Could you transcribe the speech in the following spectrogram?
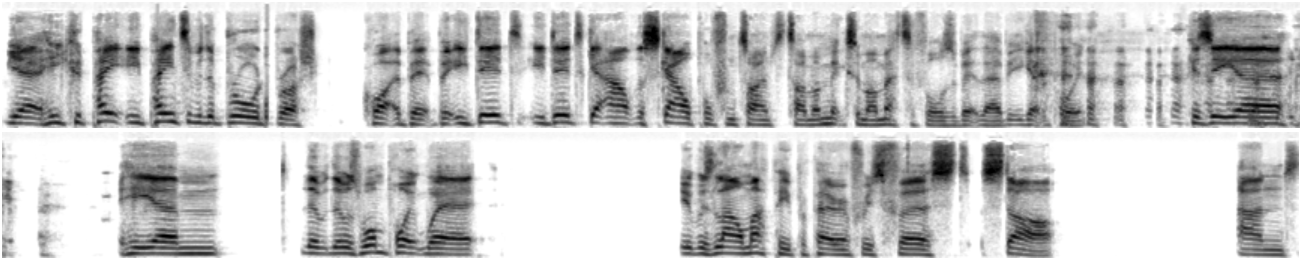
Yeah, he could paint. He painted with a broad brush quite a bit, but he did. He did get out the scalpel from time to time. I'm mixing my metaphors a bit there, but you get the point. because he uh he um there, there was one point where it was Laumape preparing for his first start and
